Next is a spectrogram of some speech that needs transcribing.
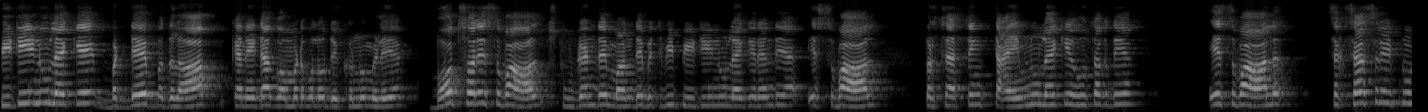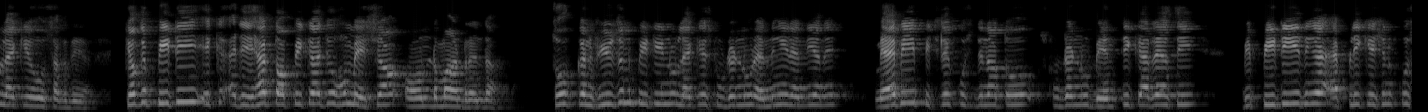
ਪੀਟੀ ਨੂੰ ਲੈ ਕੇ ਵੱਡੇ ਬਦਲਾਅ ਕੈਨੇਡਾ ਗਵਰਨਮੈਂਟ ਵੱਲੋਂ ਦੇਖਣ ਨੂੰ ਮਿਲੇ ਆ। ਬਹੁਤ ਸਾਰੇ ਸਵਾਲ ਸਟੂਡੈਂਟ ਦੇ ਮਨ ਦੇ ਵਿੱਚ ਵੀ ਪੀਟੀ ਨੂੰ ਲੈ ਕੇ ਰਹਿੰਦੇ ਆ। ਇਹ ਸਵਾਲ ਪ੍ਰੋਸੈਸਿੰਗ ਟਾਈਮ ਨੂੰ ਲੈ ਕੇ ਹੋ ਸਕਦੇ ਆ। ਇਹ ਸਵਾਲ ਸਕਸੈਸ ਰੇਟ ਨੂੰ ਲੈ ਕੇ ਹੋ ਸਕਦੇ ਆ। ਕਿਉਂਕਿ ਪੀਟੀ ਇੱਕ ਅਜਿਹਾ ਟੌਪਿਕ ਹੈ ਜੋ ਹਮੇਸ਼ਾ ਔਨ ਡਿਮਾਂਡ ਰਹਿੰਦਾ। ਸੋ ਕਨਫਿਊਜ਼ਨ ਪੀਟੀ ਨੂੰ ਲੈ ਕੇ ਸਟੂਡੈਂਟ ਨੂੰ ਰਹਿੰਦੀਆਂ ਹੀ ਰਹਿੰਦੀਆਂ ਨੇ। ਮੈਂ ਵੀ ਪਿਛਲੇ ਕੁਝ ਦਿਨਾਂ ਤੋਂ ਸਟੂਡੈਂਟ ਨੂੰ ਬੇਨਤੀ ਕਰ ਰਿਹਾ ਸੀ ਵੀ ਪੀਟੀ ਦੀਆਂ ਐਪਲੀਕੇਸ਼ਨ ਕੁਝ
